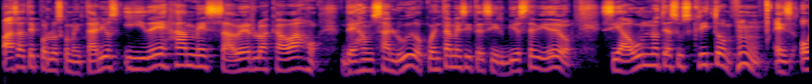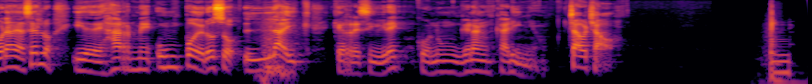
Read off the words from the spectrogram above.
pásate por los comentarios y déjame saberlo acá abajo. Deja un saludo, cuéntame si te sirvió este video. Si aún no te has suscrito, hmm, es hora de hacerlo y de dejarme un poderoso like que recibiré con un gran cariño. Chao, chao. Thank you.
